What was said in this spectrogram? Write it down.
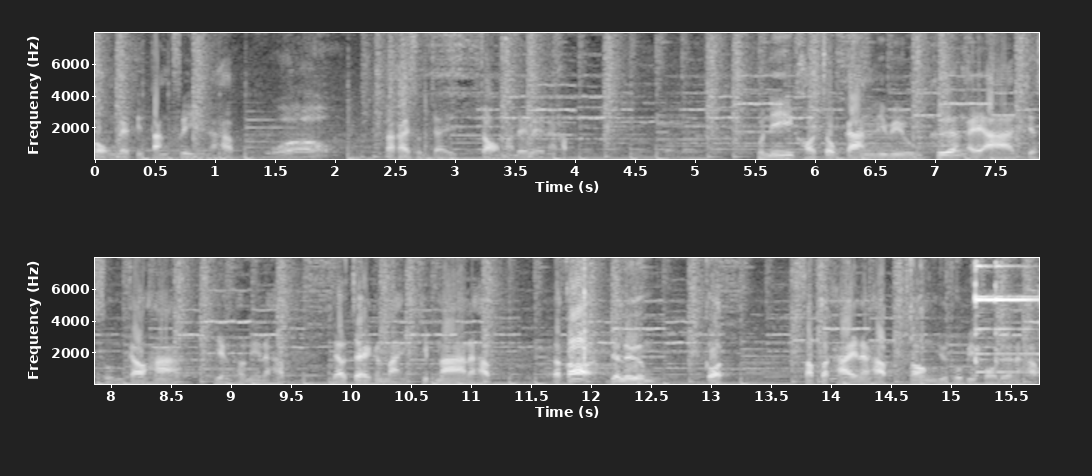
ส่งและติดตั้งฟรีนะครับถ้าใครสนใจจองมาได้เลยนะครับ วันนี้ขอจบการรีวิวเครื่อง IR 7095 เพียงเท่านี้นะครับ แล้วเจอกันใหม่คลิปหน้านะครับ แล้วก็อย่าลืมกด Subscribe นะครับ ช่อง YouTube b 4ด้วยนะครับ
